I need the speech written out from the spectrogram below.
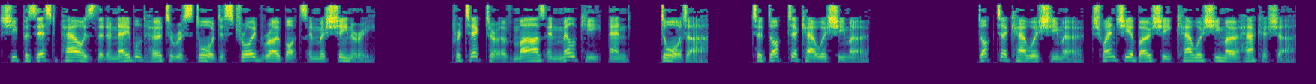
She possessed powers that enabled her to restore destroyed robots and machinery. Protector of Mars and Melky, and daughter to Dr. Kawashimo. Dr. Kawashimo, Schwanchiaboshi Kawashimo Hakusha,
